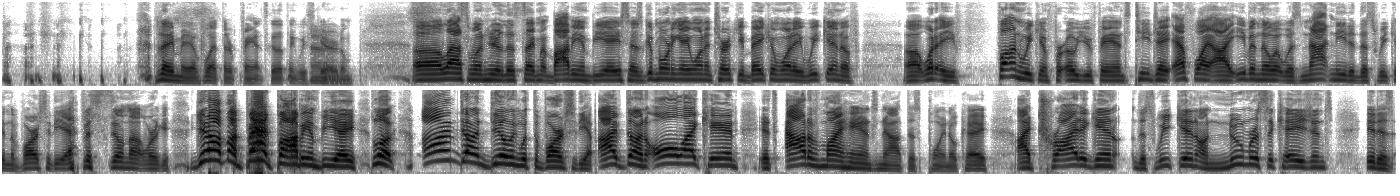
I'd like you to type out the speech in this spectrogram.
they may have wet their pants because I think we scared them. Uh, last one here, this segment. Bobby and BA says, "Good morning, A1 and Turkey Bacon. What a weekend of, uh, what a fun weekend for OU fans. TJ, FYI, even though it was not needed this weekend, the varsity app is still not working. Get off my back, Bobby and BA. Look, I'm done dealing with the varsity app. I've done all I can. It's out of my hands now at this point. Okay, I tried again this weekend on numerous occasions. It is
